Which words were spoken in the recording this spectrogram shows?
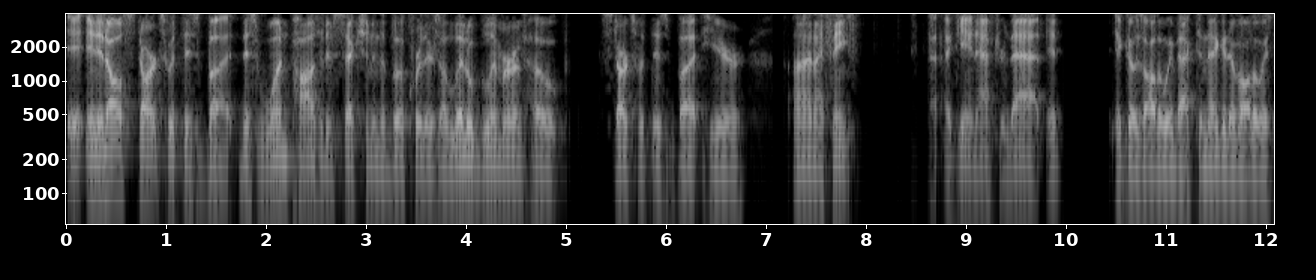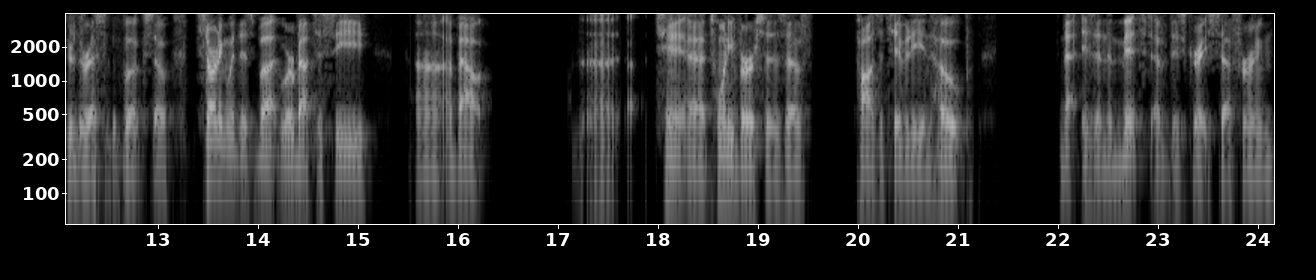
it, and it all starts with this but this one positive section in the book where there's a little glimmer of hope starts with this but here uh, and i think again after that it it goes all the way back to negative all the way through the rest of the book so starting with this but we're about to see uh, about uh, 10, uh, 20 verses of positivity and hope that is in the midst of this great suffering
